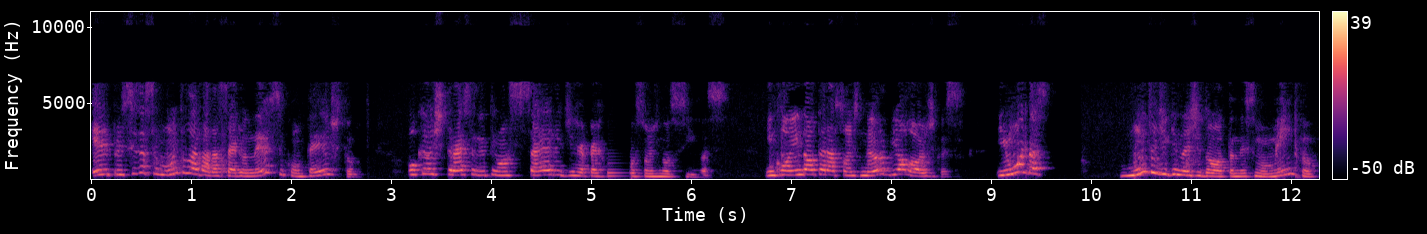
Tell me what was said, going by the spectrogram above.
ele precisa ser muito levado a sério nesse contexto, porque o estresse ele tem uma série de repercussões nocivas, incluindo alterações neurobiológicas. E uma das muito dignas de nota nesse momento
